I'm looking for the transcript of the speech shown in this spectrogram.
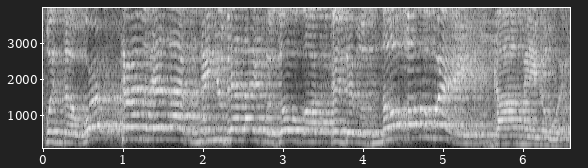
When the worst time of their life, when they knew their life was over and there was no other way, God made a way.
